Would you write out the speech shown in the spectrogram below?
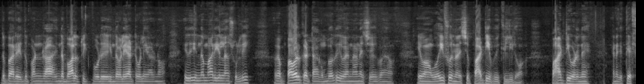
இது பாரு இது பண்ணுறா இந்த பாலை தூக்கி போடு இந்த விளையாட்டு விளையாடணும் இது இந்த மாதிரி எல்லாம் சொல்லி பவர் கட் ஆகும்போது இவன் நினச்சி இவன் இவன் ஒய்ஃபு நினச்சி பாட்டியை போய் கிள்ளிடுவான். பாட்டி உடனே எனக்கு தேல்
